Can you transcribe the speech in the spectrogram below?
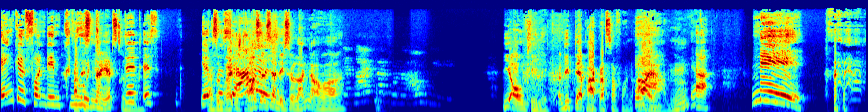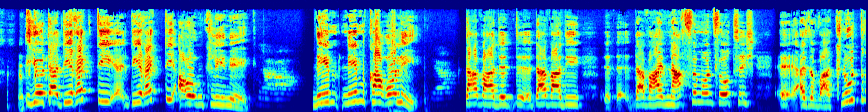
Enkel von dem Knut. Was ist denn da jetzt drin? Das ist, jetzt Also ist breite ja Straße ist ja nicht so lang, aber die Augenklinik. Und die, der Parkplatz davon. Ah ja. Hm. Ja. Nee. Jutta, direkt die, direkt die Augenklinik. Neben, neben Carolli. Da war die, da war die, da war nach 45, äh, also war Knut drin.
